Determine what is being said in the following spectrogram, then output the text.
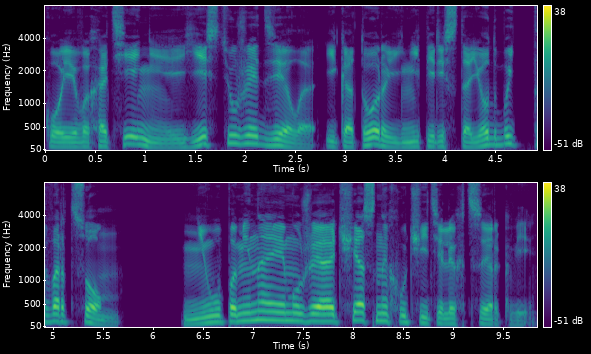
коего хотение есть уже дело, и который не перестает быть Творцом, не упоминаем уже о частных учителях церкви,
